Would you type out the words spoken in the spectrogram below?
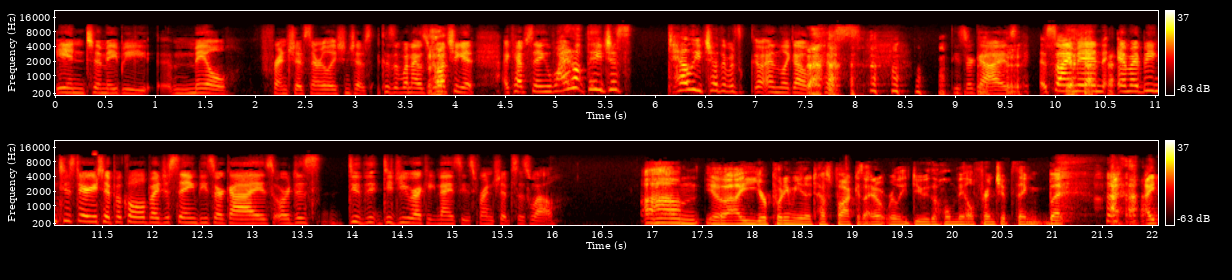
into maybe male friendships and relationships because when I was uh-huh. watching it, I kept saying, "Why don't they just tell each other what's going?" And like, oh, because these are guys. Simon, am I being too stereotypical by just saying these are guys, or does do the, did you recognize these friendships as well? Um, you know, I, you're putting me in a tough spot because I don't really do the whole male friendship thing. But I, I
